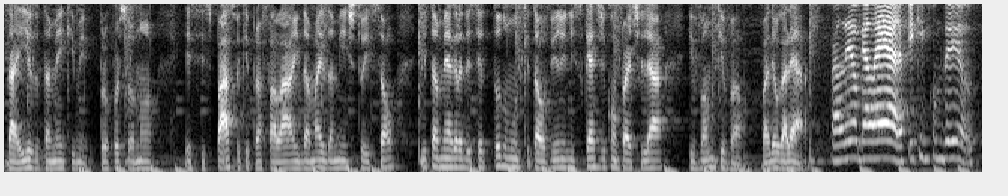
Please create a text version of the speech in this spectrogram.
da Isa também que me proporcionou esse espaço aqui para falar ainda mais da minha instituição e também agradecer todo mundo que está ouvindo e não esquece de compartilhar e vamos que vamos. Valeu, galera. Valeu, galera. Fiquem com Deus.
